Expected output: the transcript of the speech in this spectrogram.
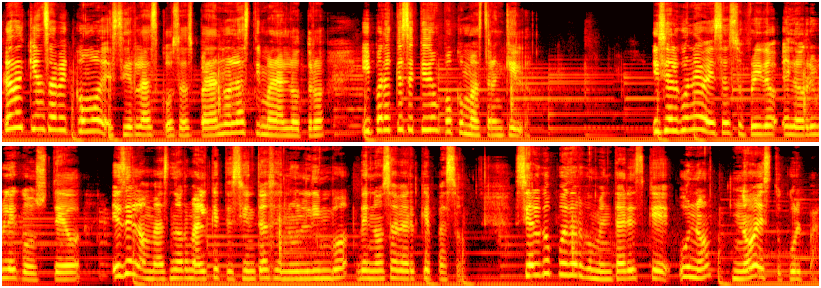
Cada quien sabe cómo decir las cosas para no lastimar al otro y para que se quede un poco más tranquilo. Y si alguna vez has sufrido el horrible gosteo, es de lo más normal que te sientas en un limbo de no saber qué pasó. Si algo puedo argumentar es que, uno, no es tu culpa,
